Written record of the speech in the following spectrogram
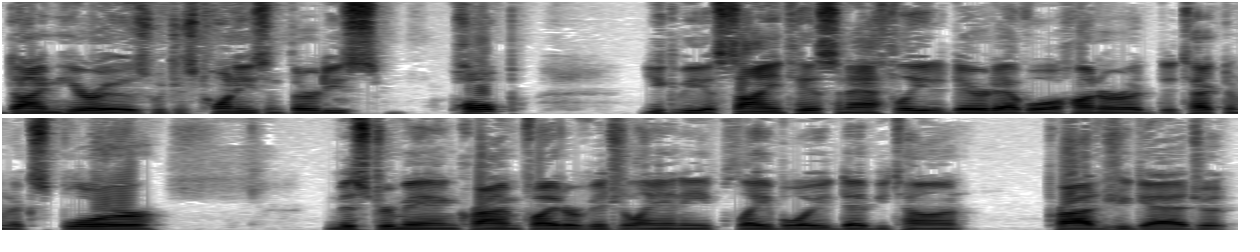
dime heroes, which is twenties and thirties pulp. You could be a scientist, an athlete, a daredevil, a hunter, a detective, an explorer, mystery man, crime fighter, vigilante, playboy, debutante, prodigy, gadget.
